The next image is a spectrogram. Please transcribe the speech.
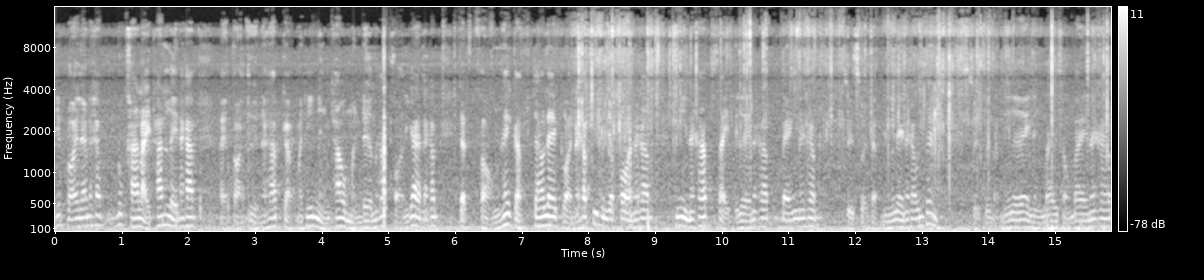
เรียบร้อยแล้วนะครับ ลูกค้าหลายท่านเลยนะครับ แต่ตอนอื่นนะครับ กลับมาที่ 1 เท่าเหมือนเดิมนะครับ ขออนุญาตนะครับ จัด 2 ให้กับเจ้าแรกก่อนนะครับ ที่บุญญพรนะครับ นี่นะครับใส่ไปเลยนะครับ แบงค์นะครับ สวยๆแบบนี้เลยนะครับเพื่อนๆสวยๆแบบนี้เลย1ใบ2ใบนะครับ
